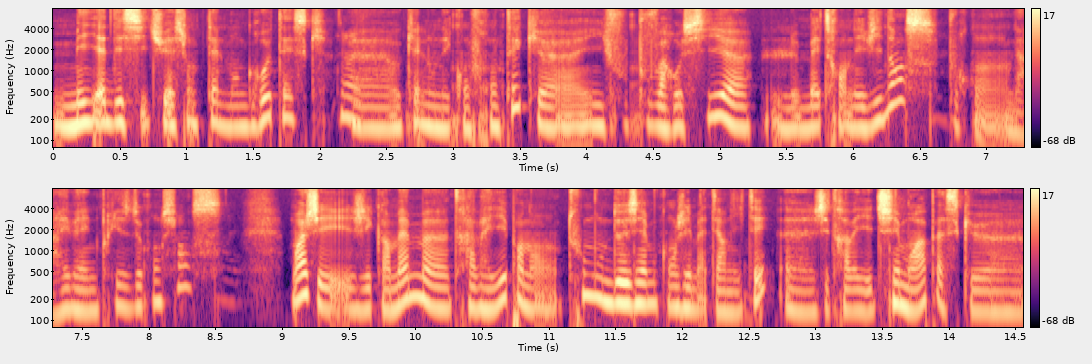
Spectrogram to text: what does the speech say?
Mais il y a des situations tellement grotesques Ouais. euh, auxquelles on est confronté qu'il faut pouvoir aussi le mettre en évidence pour qu'on arrive à une prise de conscience. Moi, j'ai quand même euh, travaillé pendant tout mon deuxième congé maternité. Euh, j'ai travaillé de chez moi parce que euh,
